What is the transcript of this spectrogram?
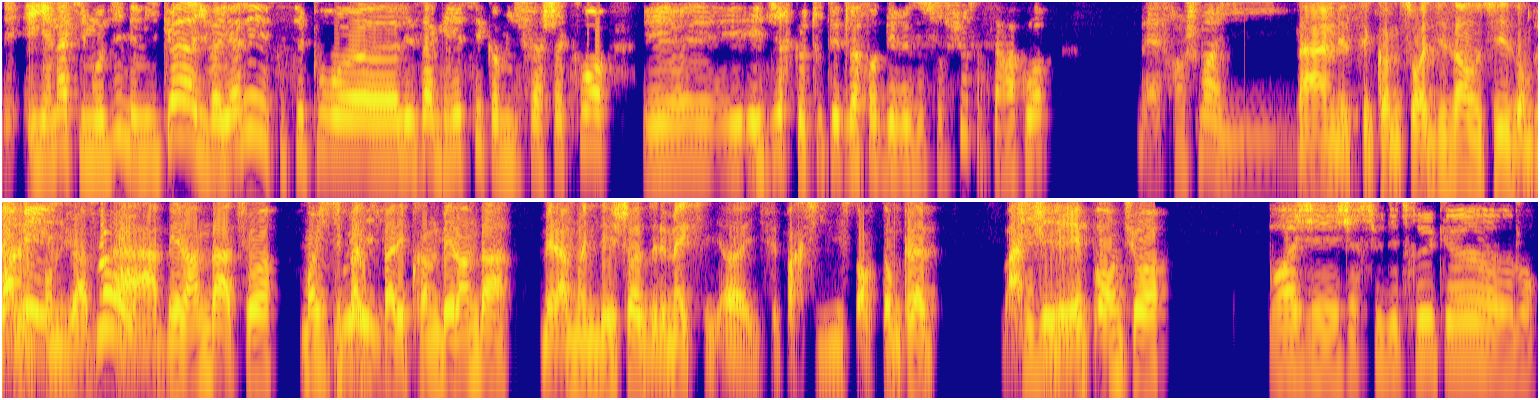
et il y en a qui m'ont dit, mais Mika, il va y aller. Si c'est pour euh, les agresser comme il fait à chaque fois et dire que tout est de la faute des réseaux sociaux, ça sert à quoi? Ben franchement, il. Ah, mais c'est comme soi-disant aussi, ils ont Non, pas mais répondu à, à, à Belanda, tu vois. Moi, je dis pas qu'il fallait prendre Belanda, mais la moindre des choses, le mec, c'est- ah, il fait partie de l'histoire de ton club. Bah, tu des- lui réponds, tu vois. Ouais, j'ai j'ai reçu des trucs. euh, bon,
